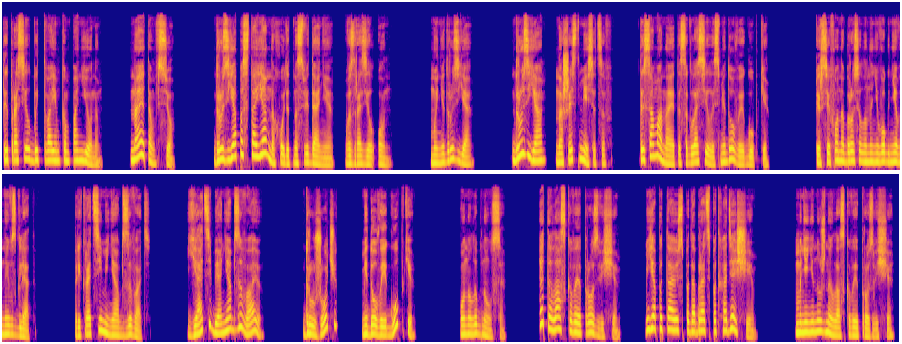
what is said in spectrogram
Ты просил быть твоим компаньоном. На этом все. Друзья постоянно ходят на свидания, возразил он. Мы не друзья. Друзья на шесть месяцев. Ты сама на это согласилась, медовые губки. Персефона бросила на него гневный взгляд. Прекрати меня обзывать. Я тебя не обзываю. Дружочек? Медовые губки? Он улыбнулся. Это ласковое прозвище. Я пытаюсь подобрать подходящие. Мне не нужны ласковые прозвища.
